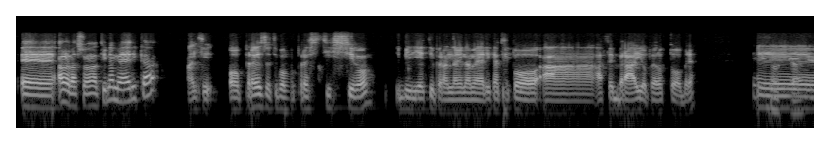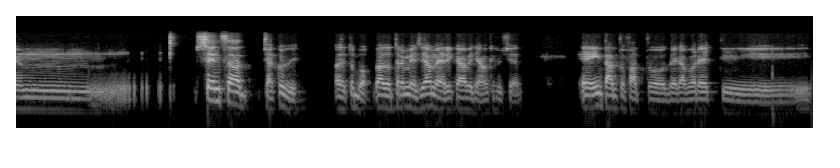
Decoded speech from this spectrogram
E, allora sono andato in America anzi ho preso tipo prestissimo i biglietti per andare in America, tipo a, a febbraio per ottobre. E, okay. Ehm, senza, cioè così, ho detto, boh, vado tre mesi in America, vediamo che succede. E intanto ho fatto dei lavoretti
